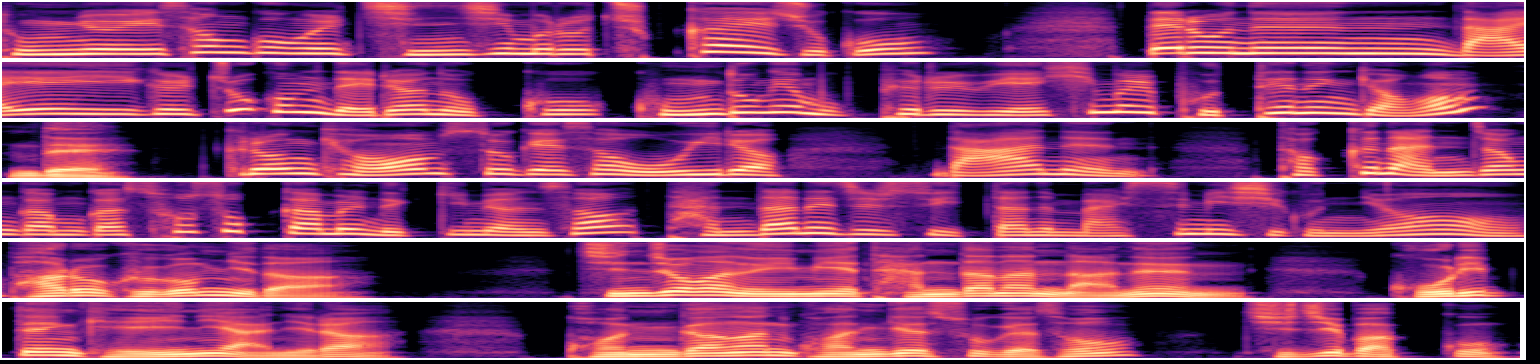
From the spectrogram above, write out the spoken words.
동료의 성공을 진심으로 축하해주고 때로는 나의 이익을 조금 내려놓고 공동의 목표를 위해 힘을 보태는 경험? 네, 그런 경험 속에서 오히려 나는 더 큰 안정감과 소속감을 느끼면서 단단해질 수 있다는 말씀이시군요. 바로 그겁니다. 진정한 의미의 단단한 나는 고립된 개인이 아니라 건강한 관계 속에서 지지받고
